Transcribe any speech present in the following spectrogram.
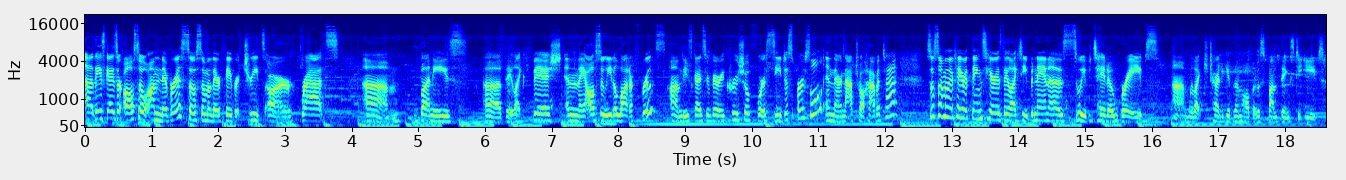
Uh, these guys are also omnivorous, so some of their favorite treats are rats, um, bunnies, uh, they like fish, and then they also eat a lot of fruits. Um, these guys are very crucial for seed dispersal in their natural habitat. So some of their favorite things here is they like to eat bananas, sweet potato, grapes. Um, we like to try to give them all those fun things to eat.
